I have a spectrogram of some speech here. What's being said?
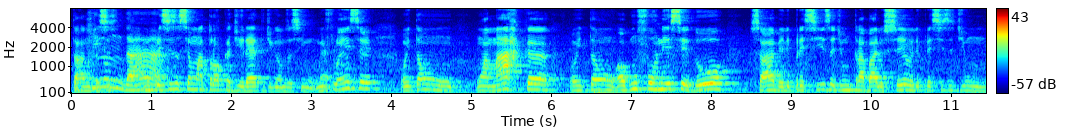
tá? Não precisa, não dá- não precisa ser uma troca direta, digamos assim, um É. influencer ou então um- uma marca ou então algum fornecedor, sabe? Ele precisa de um trabalho seu, ele precisa de um,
